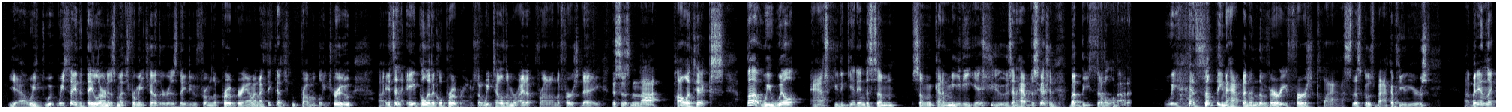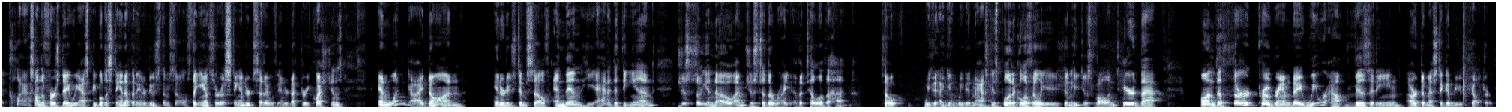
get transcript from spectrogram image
Yeah, we, we say that they learn as much from each other as they do from the program. And I think that's probably true. Uh, it's an apolitical program. So we tell them right up front on the first day this is not politics, but we will ask you to get into some some kind of meaty issues and have discussion, but be civil about it. We had something happen in the very first class. This goes back a few years. Uh, but in the class on the first day, we ask people to stand up and introduce themselves. They answer a standard set of introductory questions. And one guy, Don, introduced himself, and then he added at the end, just so you know, I'm just to the right of Attila the Hun. So we again, we didn't ask his political affiliation. He just volunteered that. On the third program day, we were out visiting our domestic abuse shelter.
